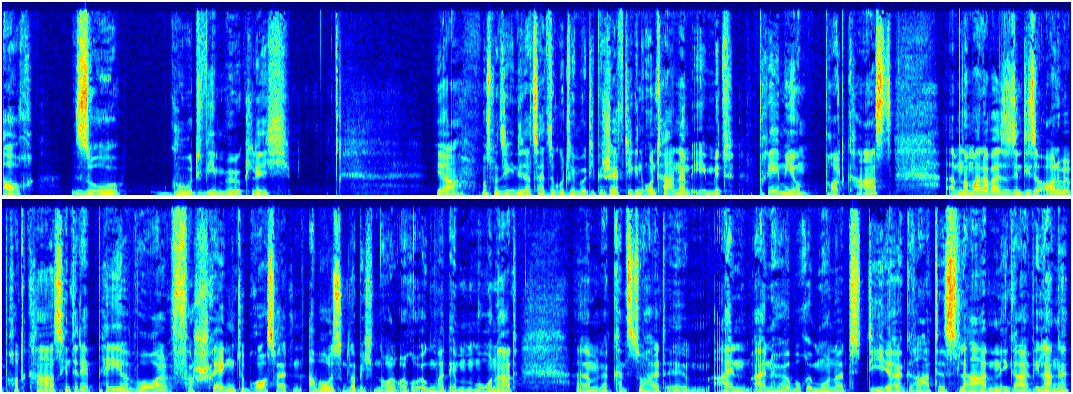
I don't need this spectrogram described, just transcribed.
auch so gut wie möglich ja, muss man sich in dieser Zeit so gut wie möglich beschäftigen, unter anderem eben mit Premium-Podcasts. Ähm, normalerweise sind diese Audible-Podcasts hinter der Paywall verschränkt. Du brauchst halt ein Abo, das sind glaube ich 9 Euro irgendwas im Monat. Ähm, da kannst du halt ähm, ein, ein Hörbuch im Monat dir gratis laden, egal wie lange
